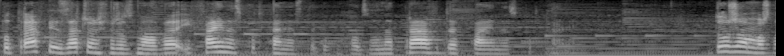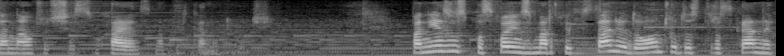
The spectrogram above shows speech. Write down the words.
potrafię zacząć rozmowę i fajne spotkania z tego wychodzą. Naprawdę fajne spotkania. Dużo można nauczyć się słuchając napotkanych ludzi. Pan Jezus po swoim zmartwychwstaniu dołączył do stroskanych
